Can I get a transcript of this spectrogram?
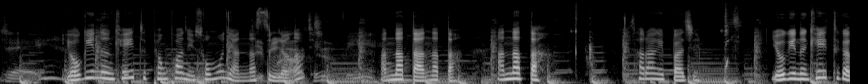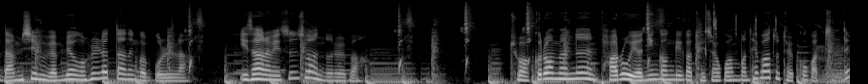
Jay. 여기는 케이트 평판이 소문이 안 났으려나? 안 났다 안 났다. 안 났다. 사랑에 빠짐. 여기는 케이트가 남심 몇 명을 흘렸다는 걸 몰라. 이 사람이 순수한 눈을 봐. 좋아 그러면은 바로 연인 관계가 되자고 한번 해봐도 될 것 같은데?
